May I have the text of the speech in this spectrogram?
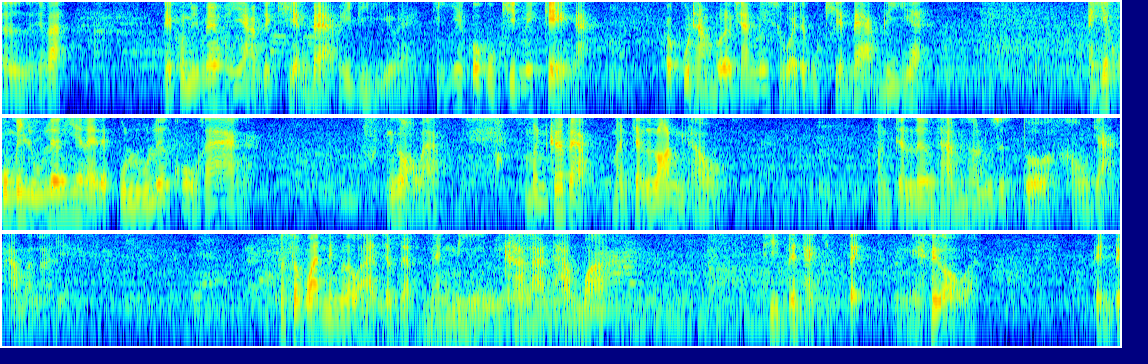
เออใช่ป่ะเด็กคนนี้แม่งพยายามจะเขียนแบบให้ดีแม่งไอ้เหี้ยก็กูคิดไม่เก่งอะก็กูทำ production ไม่สวยแต่กูเขียนแบบดีอะไอ้เหี้ยกูไม่รู้เรื่องเหี้ยอะไรแต่กูรู้เรื่องโครงสร้างอะนึกออกป่ะมันก็แบบมันจะร่อนเขา มันจะเริ่มทำให้เขารู้สึกตัวว่าเขาอยากทำอะไรอะแล้วสักวันหนึ่งเราอาจจะแบบแม่งมี Calatrava ที่เป็น architect อย่างเงี้ยนึกออกป่ะเป็นไป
